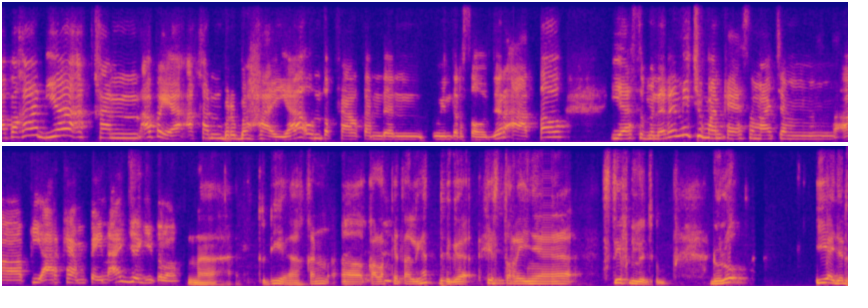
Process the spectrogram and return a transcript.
Apakah dia akan apa ya akan berbahaya untuk Falcon dan Winter Soldier atau ya sebenarnya ini cuman kayak semacam uh, PR campaign aja gitu loh? Nah, itu dia kan eh, kalau kita lihat juga historinya Steve dulu. Dulu iya jadi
